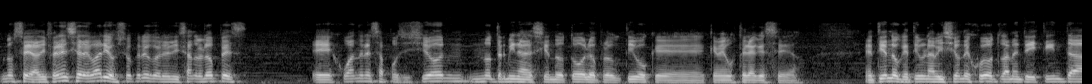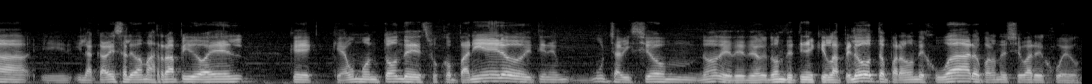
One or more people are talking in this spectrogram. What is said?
no sé, a diferencia de varios, yo creo que de Lisandro López, eh, jugando en esa posición, no termina siendo todo lo productivo que, me gustaría que sea. Entiendo que tiene una visión de juego totalmente distinta y, la cabeza le va más rápido a él que, a un montón de sus compañeros y tiene mucha visión ¿no? de dónde tiene que ir la pelota, para dónde jugar o para dónde llevar el juego.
